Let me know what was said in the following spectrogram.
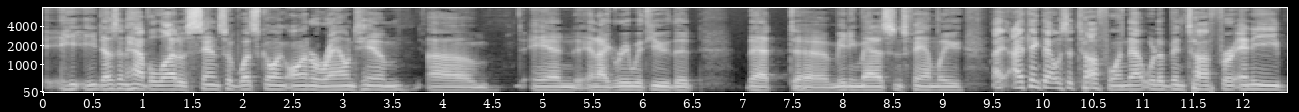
he, he doesn't have a lot of sense of what's going on around him, um, and and I agree with you that that uh, meeting Madison's family. I, I, think that was a tough one. That would have been tough for any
